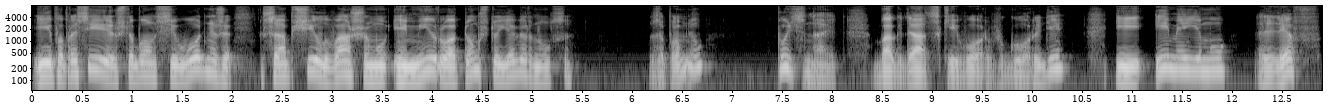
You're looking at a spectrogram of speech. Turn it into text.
и попроси, чтобы он сегодня же сообщил вашему эмиру о том, что я вернулся. Запомнил? Пусть знает, багдадский вор в городе, и имя ему Лев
